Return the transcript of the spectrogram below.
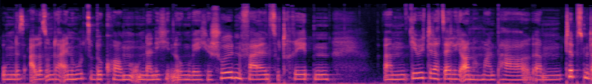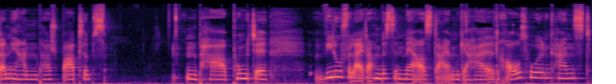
um das alles unter einen Hut zu bekommen, um da nicht in irgendwelche Schuldenfallen zu treten, ähm, gebe ich dir tatsächlich auch noch mal ein paar ähm, Tipps mit an die Hand, ein paar Spartipps, ein paar Punkte, wie du vielleicht auch ein bisschen mehr aus deinem Gehalt rausholen kannst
